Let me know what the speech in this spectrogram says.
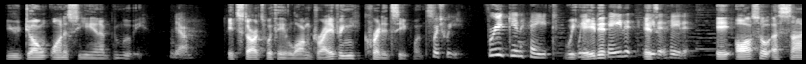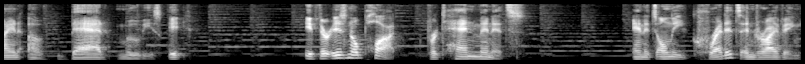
you don't want to see in a movie. Yeah. It starts with a long driving credit sequence. Which we freaking hate. We hate it. Hate it. Hate It's- it. Hate it. it also a sign of bad movies. It if there is no plot for 10 minutes and it's only credits and driving,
